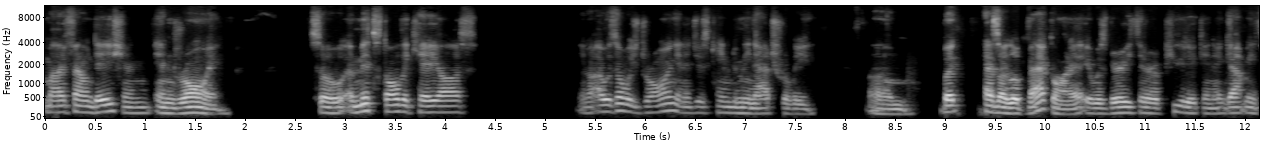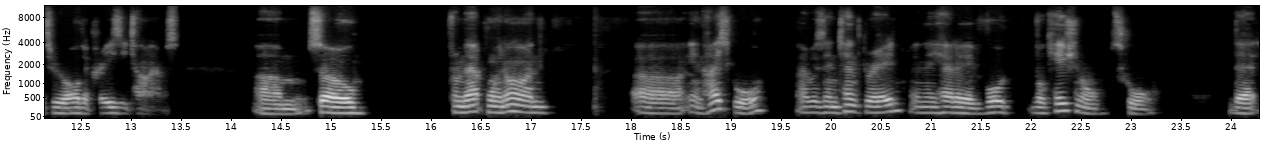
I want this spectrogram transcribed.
my foundation in drawing. So amidst all the chaos, you know, I was always drawing and it just came to me naturally. Um, but as I look back on it, it was very therapeutic and it got me through all the crazy times. Um, so from that point on, uh, in high school, I was in 10th grade and they had a vo- vocational school that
